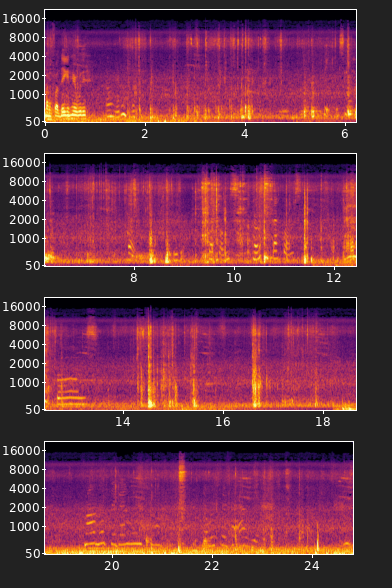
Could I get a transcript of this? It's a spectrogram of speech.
Mind if I dig in here with you? Back bones. Huh? Back bones. Bones. Mom, look, they got a little I wish they put alligator. He's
